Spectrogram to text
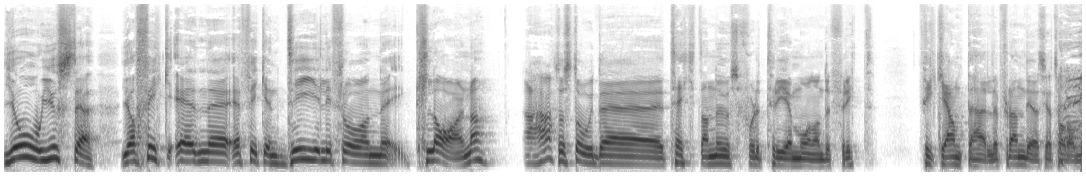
Jo, just det. Jag fick en, eh, jag fick en deal ifrån Klarna. Aha. Så stod det teckna nu så får du tre månader fritt. Fick jag inte heller för den delen, så jag talade om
